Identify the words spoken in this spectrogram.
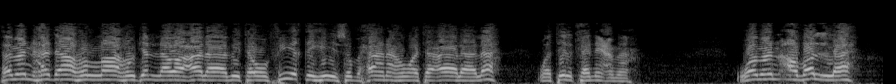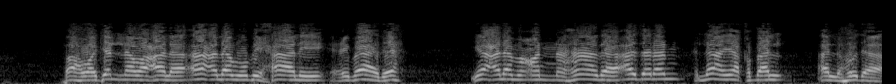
فمن هداه الله جل وعلا بتوفيقه سبحانه وتعالى له وتلك نعمة. ومن أضله فهو جل وعلا أعلم بحال عباده يعلم أن هذا أزلا لا يقبل الهدى.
